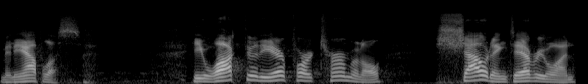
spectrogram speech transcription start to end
Minneapolis. he walked through the airport terminal shouting to everyone,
